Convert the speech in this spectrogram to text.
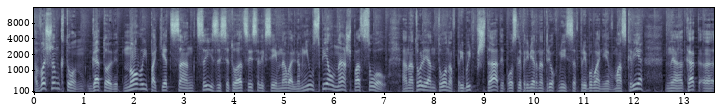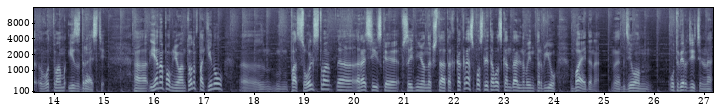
Вашингтон готовит новый пакет санкций из-за ситуации с Алексеем Навальным. Не успел наш посол Анатолий Антонов прибыть в Штаты после примерно трех месяцев пребывания в Москве, э, как э, вот вам и здрасте. Э, Я напомню, Антонов покинул посольство российское в Соединенных Штатах как раз после того скандального интервью Байдена, где он утвердительно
